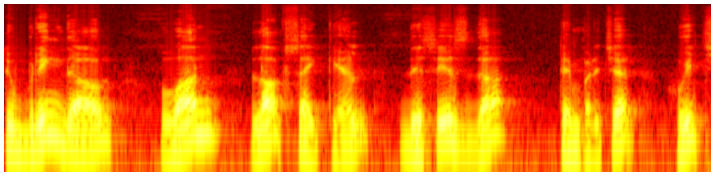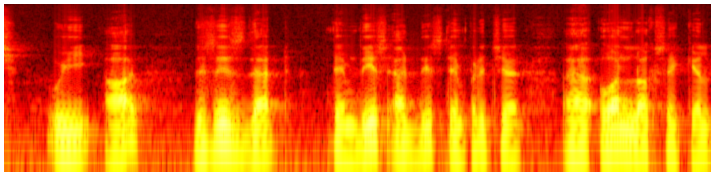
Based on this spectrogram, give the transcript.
to bring down one log cycle this is the temperature which we are this is that tem this at this temperature uh, one log cycle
